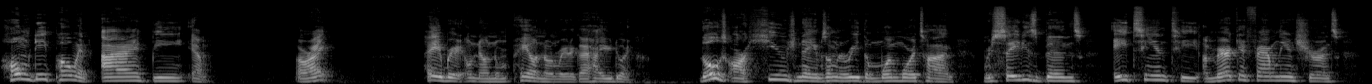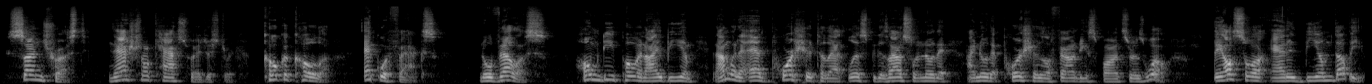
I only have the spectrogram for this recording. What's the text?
Home Depot, and IBM. All right? Hey, oh, no, hey, oh, unknown Raider guy, how you doing? Those are huge names. I'm going to read them one more time. Mercedes-Benz, AT&T, American Family Insurance, SunTrust, National Cash Register, Coca-Cola, Equifax, Novelis, Home Depot, and IBM. And I'm going to add Porsche to that list because I also know that I know that Porsche is a founding sponsor as well. They also added BMW.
